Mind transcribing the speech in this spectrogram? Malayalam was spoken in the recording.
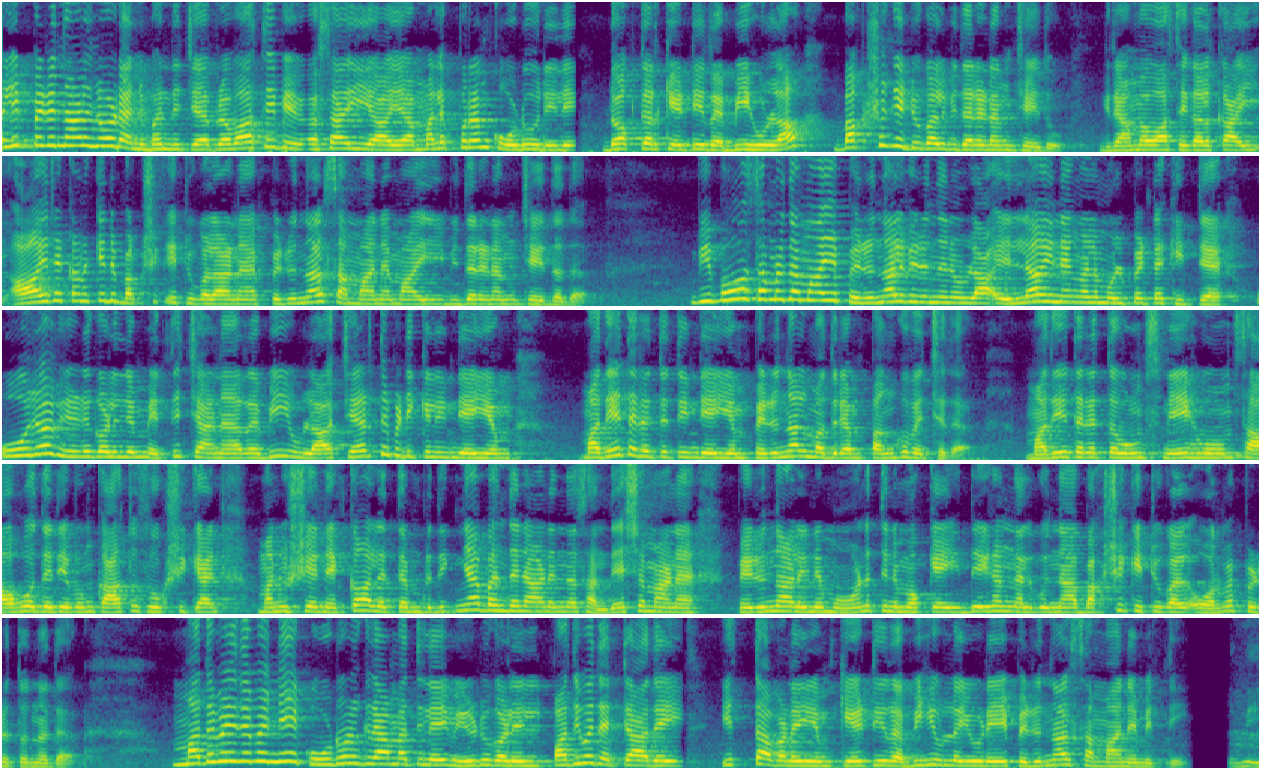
ബലിപ്പെരുന്നാളിനോടനുബന്ധിച്ച് പ്രവാസി വ്യവസായിയായ മലപ്പുറം കോഡൂരിലെ ഡോക്ടർ കെ ടി റബീഹുള്ള ഭക്ഷ്യക്കിറ്റുകൾ വിതരണം ചെയ്തു. ഗ്രാമവാസികൾക്കായി ആയിരക്കണക്കിന് ഭക്ഷ്യക്കിറ്റുകളാണ് പെരുന്നാൾ സമ്മാനമായി വിതരണം ചെയ്തത്. വിഭവസമൃദ്ധമായ പെരുന്നാൾ വിരുന്നിനുള്ള എല്ലാ ഇനങ്ങളും ഉൾപ്പെട്ട കിറ്റ് ഓരോ വീടുകളിലും എത്തിച്ചാണ് റബിയുള്ള ചേർത്ത് പിടിക്കലിന്റെയും മതേതരത്വത്തിന്റെയും പെരുന്നാൾ മധുരം പങ്കുവച്ചത്. മതേതരത്വവും സ്നേഹവും സാഹോദര്യവും കാത്തുസൂക്ഷിക്കാൻ മനുഷ്യൻ എക്കാലത്തും പ്രതിജ്ഞാബന്ധനാണെന്ന സന്ദേശമാണ് പെരുന്നാളിനും ഓണത്തിനുമൊക്കെ ഇദ്ദേഹം നൽകുന്ന ഭക്ഷ്യക്കിറ്റുകൾ ഓർമ്മപ്പെടുത്തുന്നത്. മതഭേദമന്യേ കൂടൂർ ഗ്രാമത്തിലെ വീടുകളിൽ പതിവ് തെറ്റാതെ ഇത്തവണയും കെ ടി റബിയുള്ളയുടെ പെരുന്നാൾ സമ്മാനമെത്തി.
